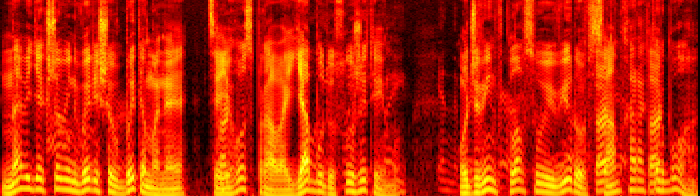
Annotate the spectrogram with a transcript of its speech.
навіть якщо він вирішив бити мене, це його справа, я буду служити йому. Отже, він вклав свою віру в сам характер. Бога.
